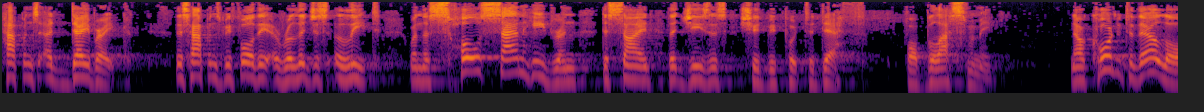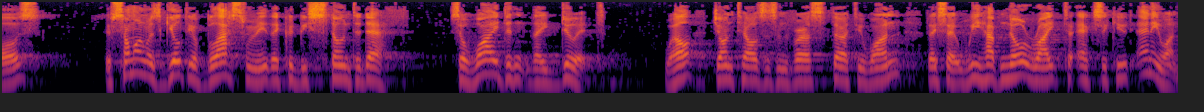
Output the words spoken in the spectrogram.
happens at daybreak. This happens before the religious elite when the whole Sanhedrin decide that Jesus should be put to death for blasphemy. Now, according to their laws, if someone was guilty of blasphemy, they could be stoned to death. So, why didn't they do it? Well, John tells us in verse 31 they say, We have no right to execute anyone.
